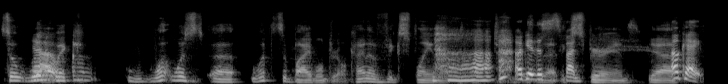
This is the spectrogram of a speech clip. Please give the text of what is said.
So real yeah. quick, um, what was uh what's the Bible drill? Kind of explain that. okay, this is fun experience. Yeah. Okay.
